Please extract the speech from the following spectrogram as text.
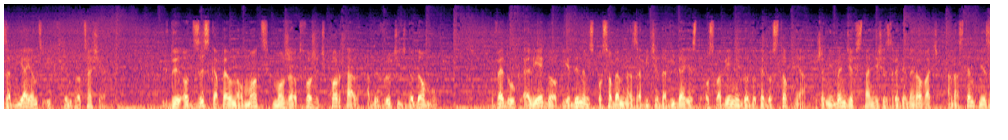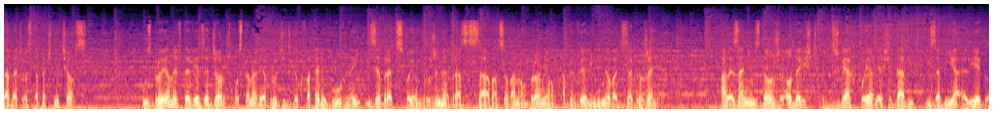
zabijając ich w tym procesie. Gdy odzyska pełną moc, może otworzyć portal, aby wrócić do domu. Według Eliego jedynym sposobem na zabicie Dawida jest osłabienie go do tego stopnia, że nie będzie w stanie się zregenerować, a następnie zadać ostateczny cios. Uzbrojony w tę wiedzę George postanawia wrócić do kwatery głównej i zebrać swoją drużynę wraz z zaawansowaną bronią, aby wyeliminować zagrożenie. Ale zanim zdąży odejść, w drzwiach pojawia się Dawid i zabija Eliego.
